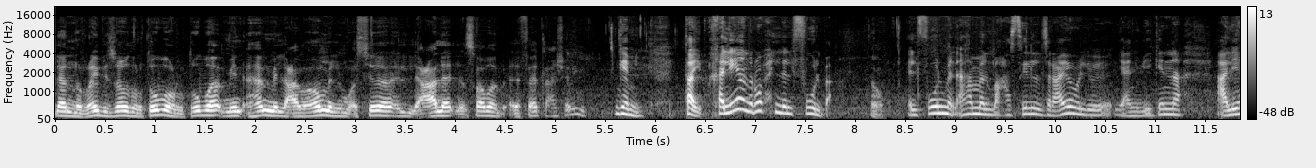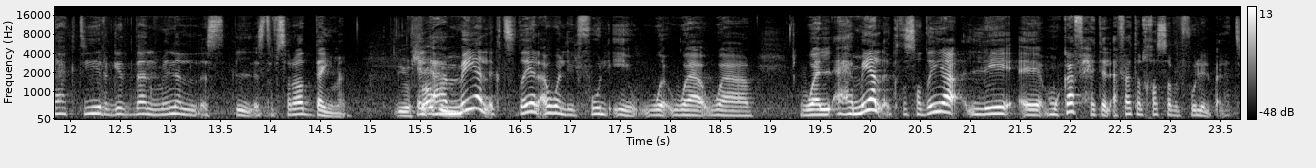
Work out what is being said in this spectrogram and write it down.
لأن الري بيزود الرطوبة والرطوبة من أهم العوامل المؤثرة على الإصابة بالافات الحشريه جميل. طيب خلينا نروح للفول بقى. أه. الفول من أهم المحاصيل الزراعية واللي يعني بيجي لنا عليها كتير جدا من الاس- الاستفسارات دايما. الأهمية الاقتصادية الأول للفول إيه؟ و و و والأهمية الاقتصادية لمكافحة الآفات الخاصة بالفول البلدي.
